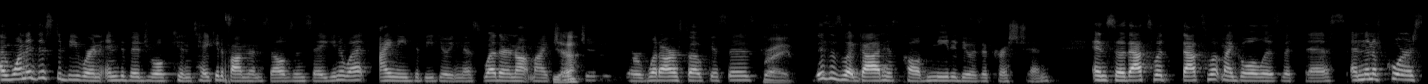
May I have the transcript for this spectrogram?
I wanted this to be where an individual can take it upon themselves and say, you know what, I need to be doing this, whether or not my Yeah. church is or what our focus is Right. this is what God has called me to do as a Christian. And so that's what that's what my goal is with this. And then of course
